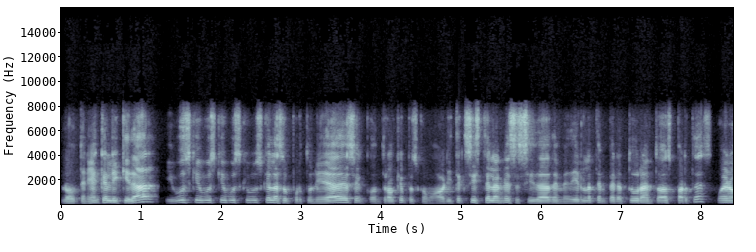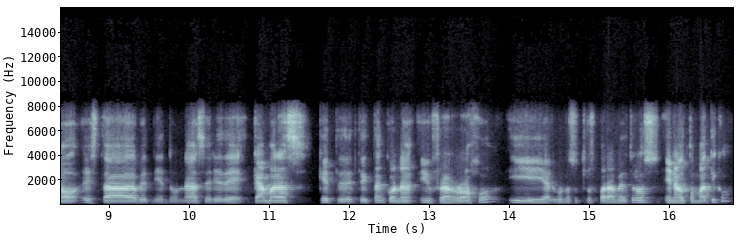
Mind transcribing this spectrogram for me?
lo tenían que liquidar y busque, busque, busque, busque las oportunidades. Encontró que, pues, como ahorita existe la necesidad de medir la temperatura en todas partes, bueno, está vendiendo una serie de cámaras que te detectan con infrarrojo y algunos otros parámetros en automático.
